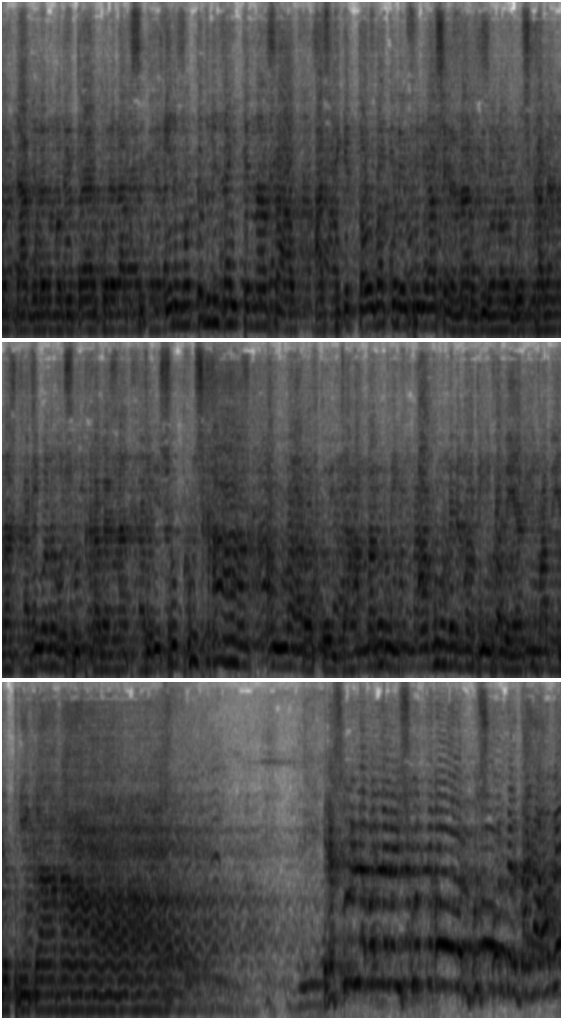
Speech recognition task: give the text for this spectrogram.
মধ্যে আগুনের নদী তৈরি করে রাখছে। এর মধ্যে যদি যাইতে না চাও আজ থেকে তওবা করে ফিরে আসেন আর জীবনেও ঘুষ খাবেন না জীবনেও সুদ খাবেন না। যদি সুদ ঘুষ খান আল্লাহর ওই জাহান নামের ওই আগুনের নদী হবে একমাত্র ঠিকানা। বললেন ওই সুদখোর ঘুষখোরদের জায়গা হবে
